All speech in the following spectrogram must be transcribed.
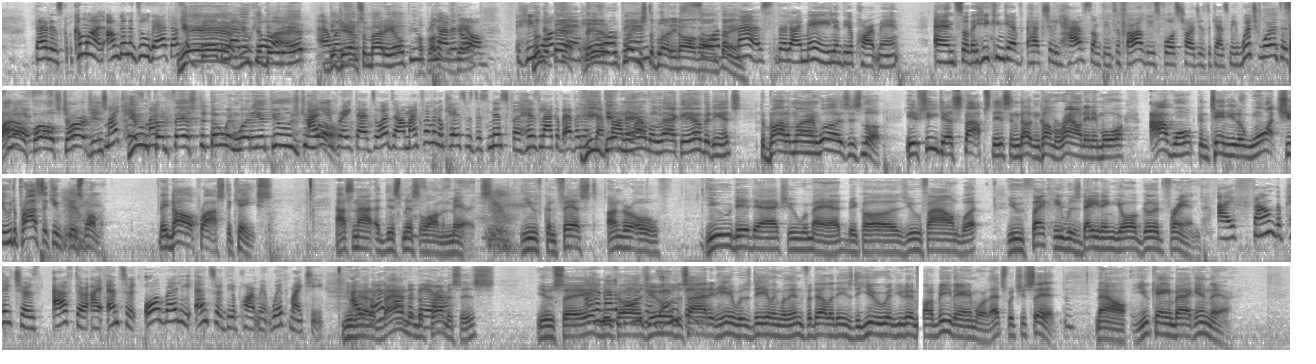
That is, come on, I'm gonna do that. That's a big Yeah, metal you can door. do that. I Did you have somebody help you? Her brother Not was at there. all. He Look at that. in. They had to replace in, the bloody doggone saw thing. the mess that I made in the apartment, and so that he can get actually have something to file these false charges against me, which were dismissed. File false charges. My case- You've my- confessed to doing what he accused you I of. I didn't break that door down. My criminal case was dismissed for his lack of evidence He didn't have a lack of evidence. The bottom line was is look, if she just stops this and doesn't come around anymore, I won't continue to want you to prosecute this woman. They nolle pros the case. That's not a dismissal on the merits. You've confessed under oath. You did the acts you were mad because you found what? You think he was dating your good friend. I found the pictures after I entered, already entered the apartment with my key. You I had abandoned the premises, you say, I had not because you anything. decided he was dealing with infidelities to you and you didn't want to be there anymore. That's what you said. Mm. Now, you came back in there.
